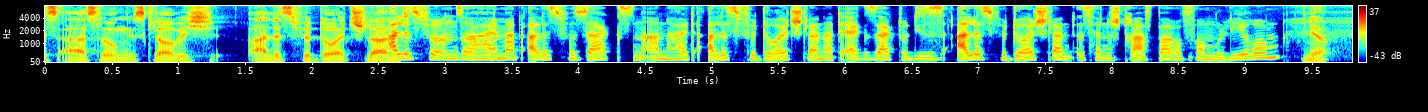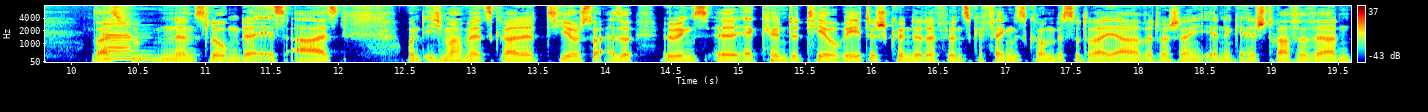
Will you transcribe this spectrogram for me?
SA-Slogan ist, glaube ich, alles für Deutschland. Alles für unsere Heimat, alles für Sachsen-Anhalt, alles für Deutschland, hat er gesagt. Und dieses alles für Deutschland ist ja eine strafbare Formulierung. Ja. Was Ähm. ne, ein Slogan der SA ist. Und ich mache mir jetzt gerade tierisch so, also übrigens, äh, er könnte theoretisch, könnte er dafür ins Gefängnis kommen, bis zu drei Jahre, wird wahrscheinlich eher eine Geldstrafe werden.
